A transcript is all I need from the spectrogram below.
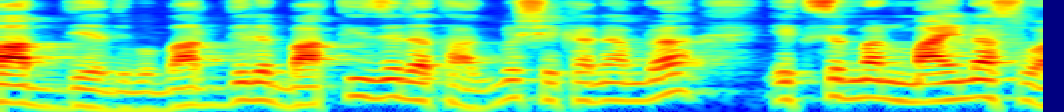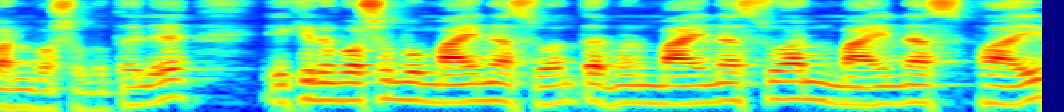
বাদ দিয়ে দেবো। বাদ দিলে বাকি যেটা থাকবে, সেখানে আমরা এক্সের মান মাইনাস ওয়ান বসাবো। তাহলে এখানে বসাবো মাইনাস ওয়ান তার মানে মাইনাস ওয়ান মাইনাস ফাইভ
